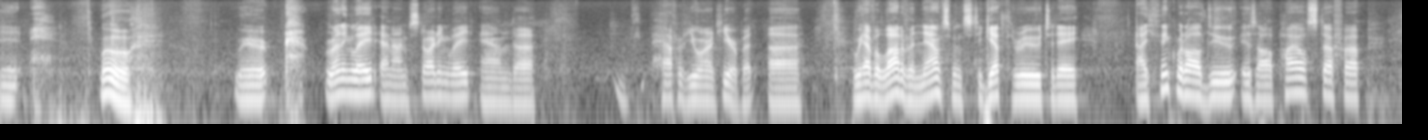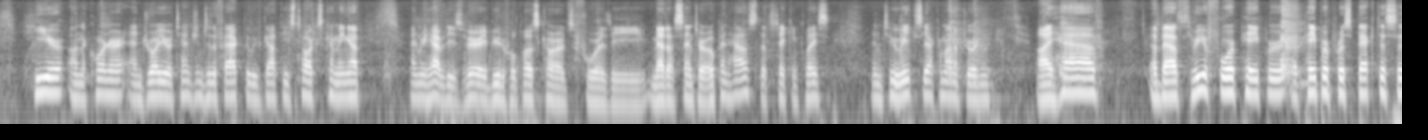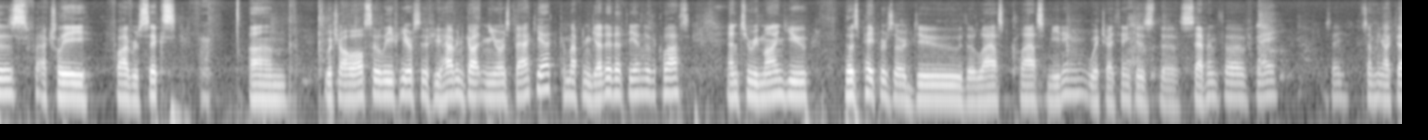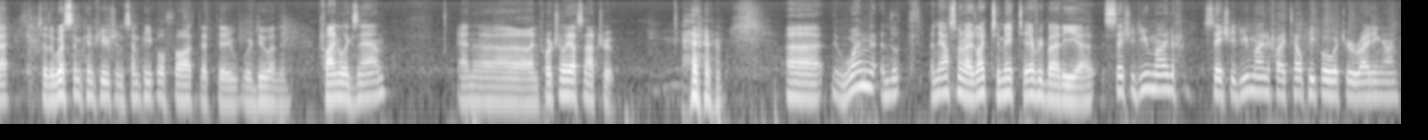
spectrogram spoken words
Okay. Whoa. We're running late and I'm starting late and uh, half of you aren't here. But uh, we have a lot of announcements to get through today. I think what I'll do is I'll pile stuff up here on the corner and draw your attention to the fact that we've got these talks coming up and we have these very beautiful postcards for the Metta Center open house that's taking place in two weeks. Yeah, come on up Jordan. I have about three or four paper uh, paper prospectuses, actually five or six, um, which I'll also leave here. So if you haven't gotten yours back yet, come up and get it at the end of the class. And to remind you, those papers are due the last class meeting, which I think is the 7th of May, say, something like that. So there was some confusion. Some people thought that they were due on the final exam and uh, unfortunately that's not true. uh, one announcement I'd like to make to everybody, uh, Seishi, do you mind if Seishi, do you mind if I tell people what you're writing on?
